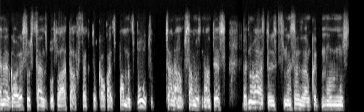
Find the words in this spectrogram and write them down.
energoresursu cenas būs lētākas. Tā, tur kaut kāds pamats būtu cenām samazināties. Bet nu, vēsturiski mēs redzam, ka nu, mums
